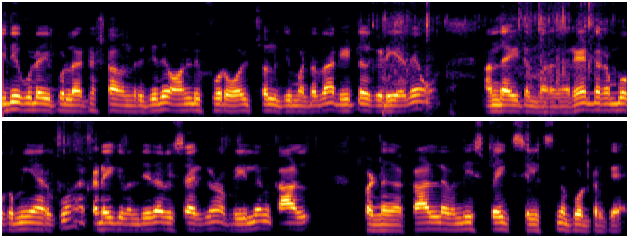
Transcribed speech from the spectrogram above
இது கூட இப்போ லேட்டஸ்ட்டாக வந்திருக்குது. ஆன்லி ஃபோர் ஹோல்சேலுக்கு மட்டும் தான் ரீட்டைல் கிடையாது. அந்த ஐட்டம் பாருங்கள் ரேட்டு ரொம்ப கம்மியாக இருக்கும். கடைக்கு வந்து தான் விசாரிக்கணும் அப்படி இல்லைன்னு கால் பண்ணுங்க. காலில் வந்து ஸ்பைக் சில்க்ஸ்னு போட்டிருக்கேன்.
